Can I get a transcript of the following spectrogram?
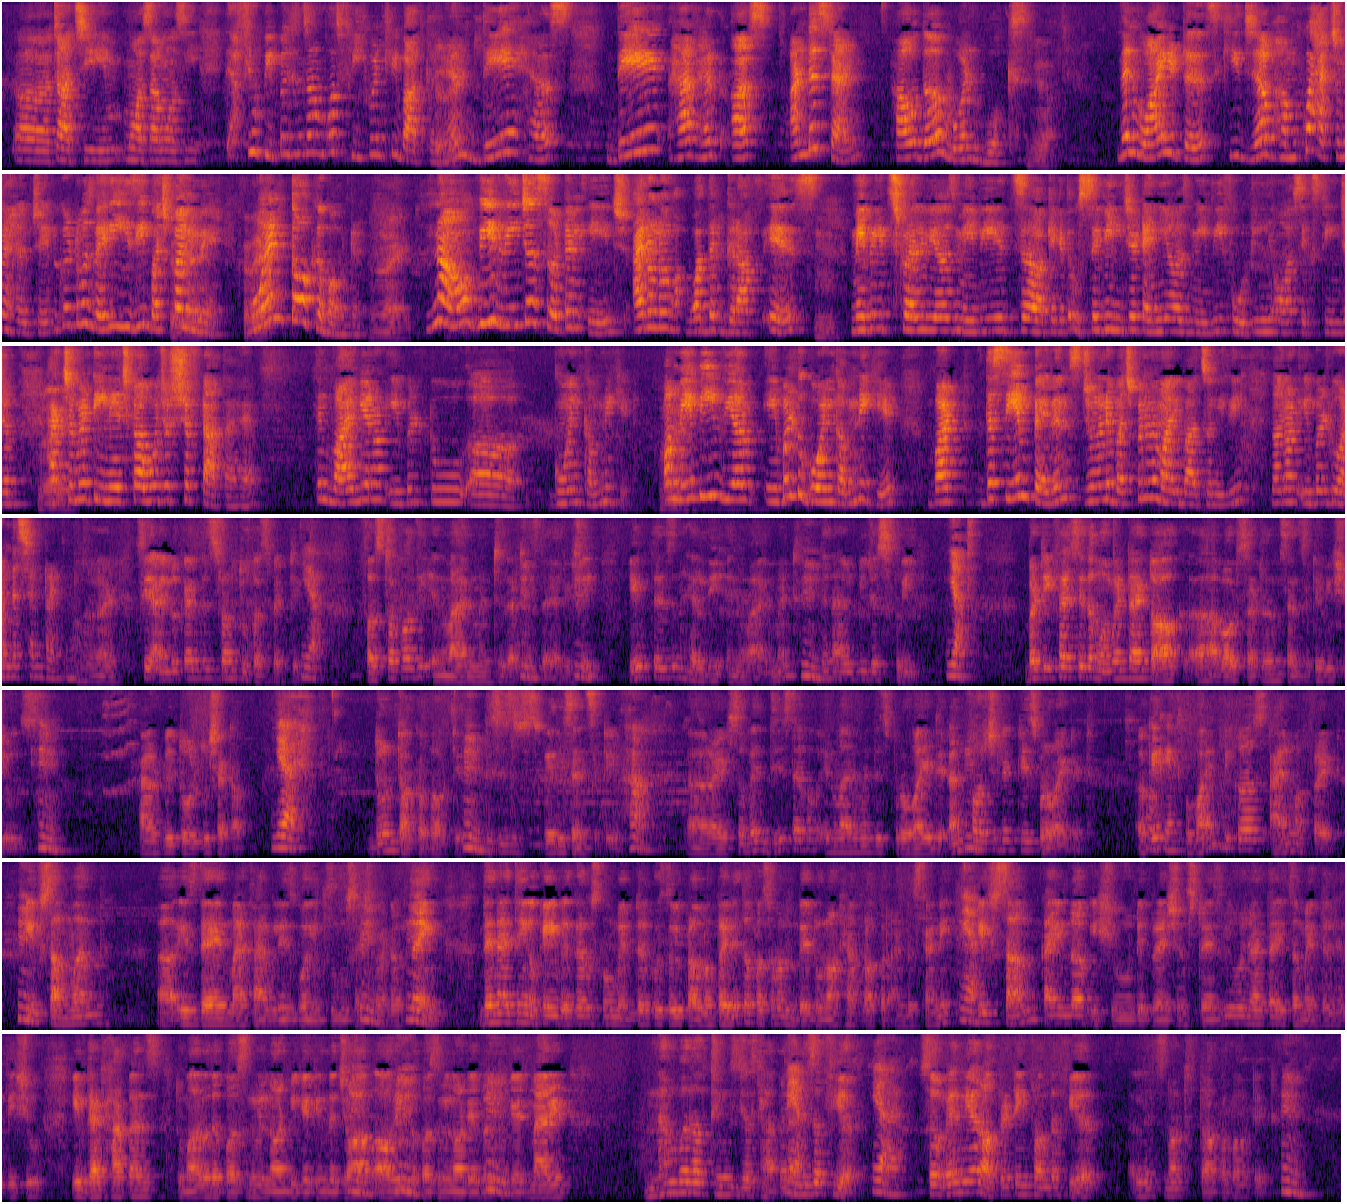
uh, चाची मौसा मौसी दे आर फ्यू पीपल जिनसे हम बहुत फ्रीक्वेंटली बात कर रहे हैं and they has they have help us understand how the world works Yeah. Then why it is कि जब हमको एक्चुअल में हेल्प चाहिए because it was very easy बचपन में. Go and talk about it now we reach a certain age I don't know what that graph is maybe it's twelve years maybe it's क्या कहते हैं उससे भी नीचे ten years maybe fourteen और sixteen जब एक्चुअल में teen age का वो जो शिफ्ट आता है then why we are not able to go and communicate communicate? Or Right. maybe we are able to go and communicate, but the same parents जिन्होंने बचपन में हमारी बात सुनी थी, they are not able to understand right now. Right. See, I look at this from two perspectives. Yeah. First of all, the environment that is Hmm. there. You see, if there is a healthy environment, Hmm. then I will be just free. Yeah. But if I say the moment I talk uh, about certain sensitive issues, Hmm. I would be told to shut up. Yeah. Don't talk about it. Hmm. This is very sensitive. Huh. Uh, right. So when this type of environment is provided, unfortunately, it is provided. Okay. Okay. Why? Because I am afraid Hmm. if someone uh, is there in my family is going through such Hmm. kind of Hmm. thing, then I think okay, अगर उसको mental कुछ तो भी problem पहले तो first of all they do not have proper understanding. Yeah. If some kind of issue, depression, stress भी हो जाता है, it's a mental health issue. If that happens, tomorrow the person will not be getting the job, Hmm. or if Hmm. the person will not able Hmm. to get married. Number of things just happen, Yeah. and it's a fear. Yeah. So when we are operating from the fear, let's not talk about it. Hmm.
